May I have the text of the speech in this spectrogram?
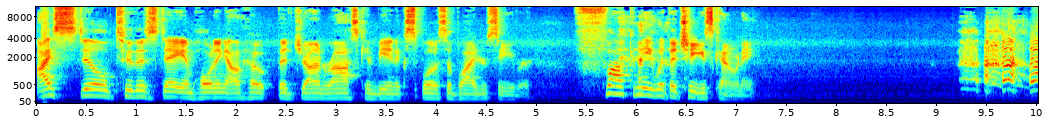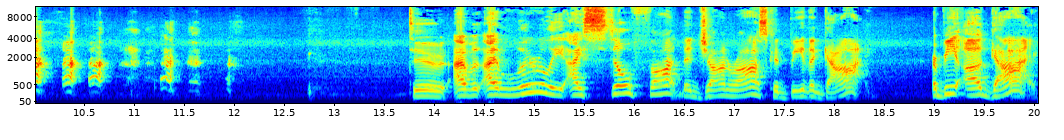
I still to this day am holding out hope that John Ross can be an explosive wide receiver. Fuck me with a cheese coney. Dude, I was I literally I still thought that John Ross could be the guy. Or be a guy.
